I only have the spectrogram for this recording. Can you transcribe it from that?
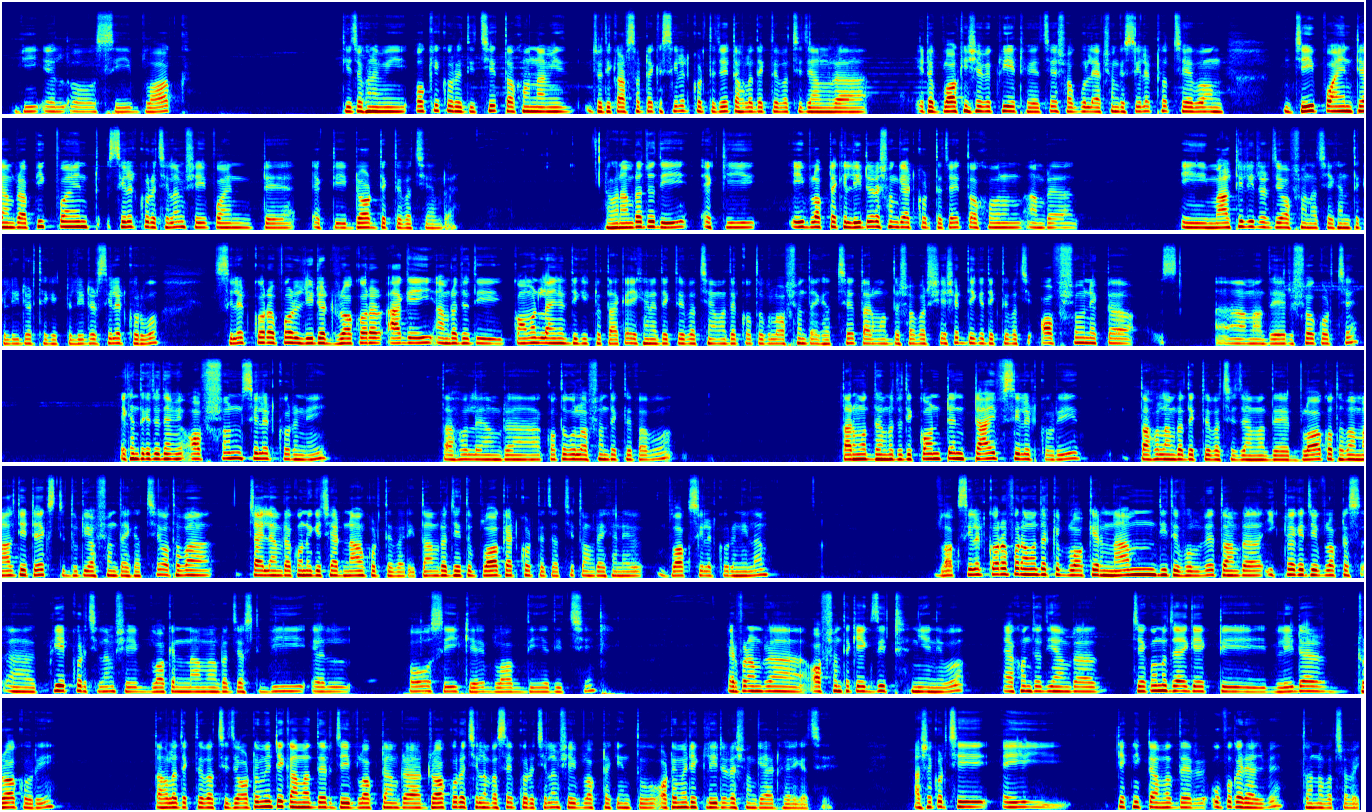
বিএলও সি ব্লক দিয়ে যখন আমি ওকে করে দিচ্ছি, তখন আমি যদি কার্সরটাকে সিলেক্ট করতে চাই, তাহলে দেখতে পাচ্ছি যে আমরা এটা ব্লক হিসেবে ক্রিয়েট হয়েছে। সবগুলো একসঙ্গে সিলেক্ট হচ্ছে এবং যেই পয়েন্টে আমরা পিক পয়েন্ট সিলেক্ট করেছিলাম, সেই পয়েন্টে একটি ডট দেখতে পাচ্ছি আমরা। এখন আমরা যদি একটি এই ব্লকটাকে লিডারের সঙ্গে অ্যাড করতে চাই, তখন আমরা এই মাল্টি লিডার যে অপশন আছে, এখান থেকে লিডার থেকে একটা লিডার সিলেক্ট করব। সিলেক্ট করার পর লিডার ড্র করার আগেই আমরা যদি কমন লাইনের দিকে একটু তাকাই, এখানে দেখতে পাচ্ছি আমাদের কতগুলো অপশন দেখাচ্ছে। তার মধ্যে সবার শেষের দিকে দেখতে পাচ্ছি অপশন একটা আমাদের শো করছে। এখান থেকে যদি আমি অপশন সিলেক্ট করে নিই, তাহলে আমরা কতগুলো অপশন দেখতে পাবো? তার মধ্যে আমরা যদি কন্টেন্ট টাইপ সিলেক্ট করি তাহলে আমরা দেখতে পাচ্ছি যে আমাদের ব্লক অথবা মাল্টি টেক্সট দুটি অপশন দেখাচ্ছে, অথবা চাইলে আমরা কোনো কিছু অ্যাড নাও করতে পারি। তো আমরা যেহেতু ব্লক অ্যাড করতে চাচ্ছি, তো আমরা এখানে ব্লক সিলেক্ট করে নিলাম। ব্লক সিলেক্ট করার পর আমাদেরকে ব্লকের নাম দিতে বলবে। তো আমরা একটু আগে যে ব্লকটা ক্রিয়েট করেছিলাম, সেই ব্লকের নাম আমরা just B L O C K block দিয়ে দিচ্ছি। এরপর আমরা অপশন থেকে এক্সিট নিয়ে নেব। এখন যদি আমরা যে কোনো জায়গায় একটি লিডার ড্র করি, তাহলে দেখতে পাচ্ছি যে অটোমেটিক আমাদের যেই ব্লকটা আমরা ড্র করেছিলাম বা সেভ করেছিলাম, সেই ব্লকটা কিন্তু অটোমেটিক লিডারের সঙ্গে অ্যাড হয়ে গেছে। আশা করছি এই টেকনিকটা আমাদের উপকারে আসবে। ধন্যবাদ সবাই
